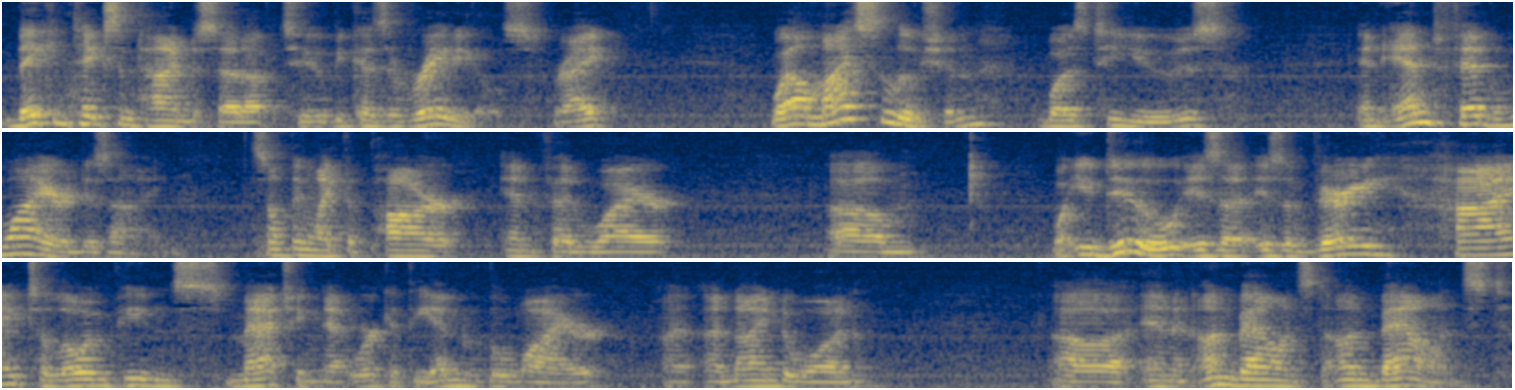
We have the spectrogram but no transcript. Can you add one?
they can take some time to set up too because of radials, right? Well, my solution was to use an end-fed wire design, something like the PAR end-fed wire. Um, what you do is a, is a very high to low impedance matching network at the end of the wire, a, a 9 to 1, uh, and an unbalanced to unbalanced.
